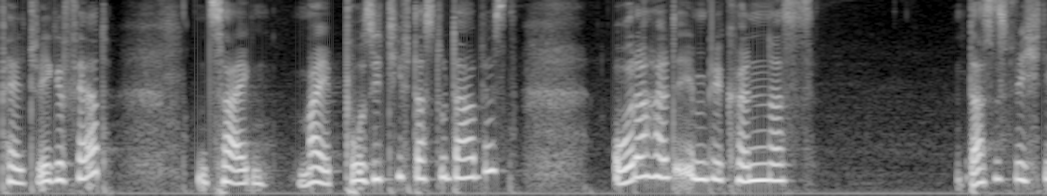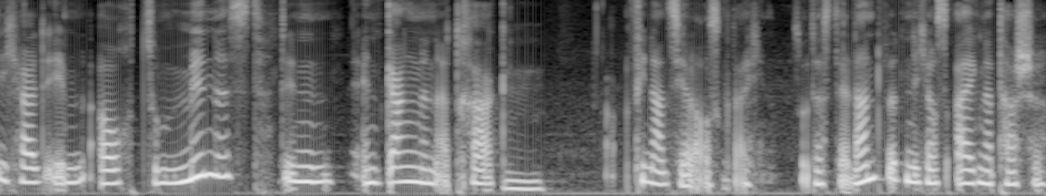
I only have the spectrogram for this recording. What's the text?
Feldwege fährt und zeigen, Mai, positiv, dass du da bist. Oder halt eben, wir können das, das ist wichtig, halt eben auch zumindest den entgangenen Ertrag Mhm. finanziell ausgleichen, sodass der Landwirt nicht aus eigener Tasche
